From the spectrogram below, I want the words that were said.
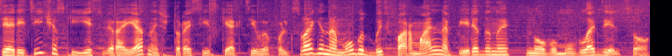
Теоретически есть вероятность, что российские активы Volkswagen могут быть формально переданы новому владельцу,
